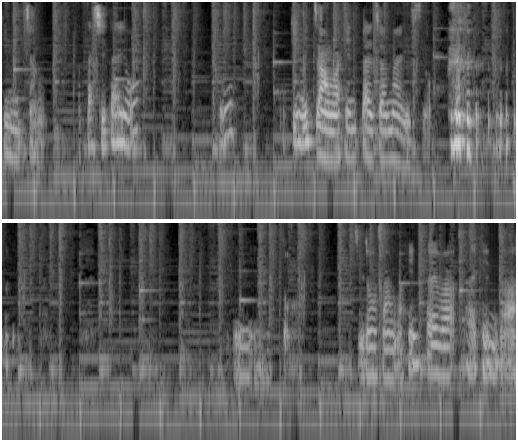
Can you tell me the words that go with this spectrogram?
きみちゃん、私だよ。えきみちゃんは変態じゃないですよ。えっと、一郎さんは変態は大変だ。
